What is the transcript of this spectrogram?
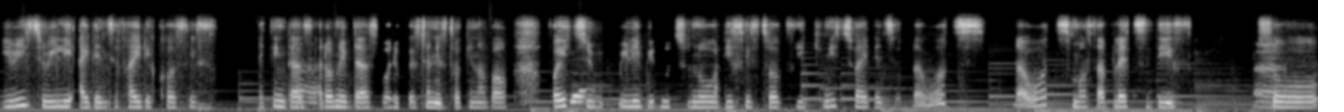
you need to really identify the causes. I think that's, Mm. I don't know if that's what the question is talking about. For you to really be able to know this is toxic, you need to identify that what's, that what must have led to this. So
